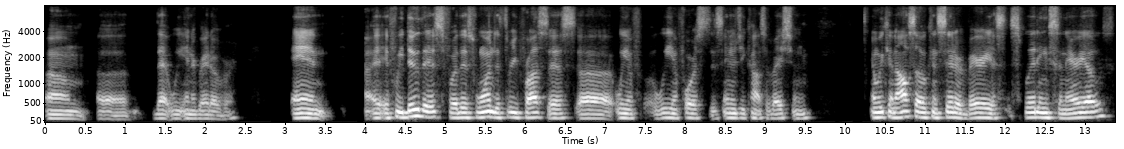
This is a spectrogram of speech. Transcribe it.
um, uh, that we integrate over. And uh, if we do this for this one to three process, uh, we, we enforce this energy conservation. And we can also consider various splitting scenarios.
